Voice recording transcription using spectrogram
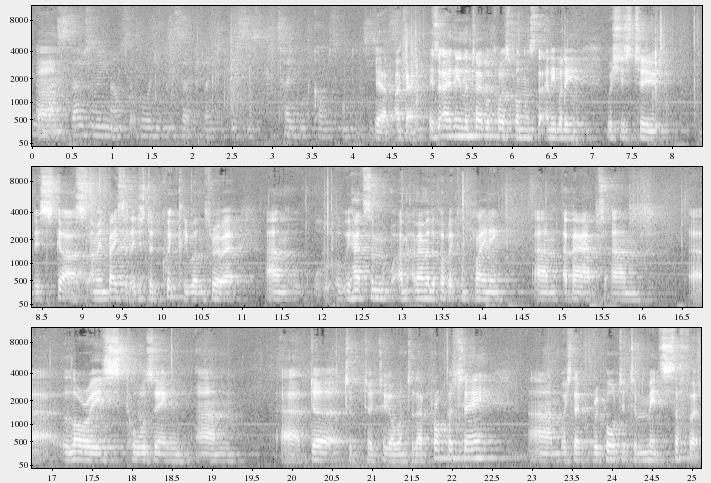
No, Um, that's, those are emails that have already been circulated. This is tabled correspondence. Yeah, okay. Is there anything in the table of correspondence that anybody wishes to discuss? I mean, basically, just to quickly run through it, um, we had some, I member of the public complaining um, about um, uh, lorries causing um, uh, dirt to, to, to go onto their property, um, which they've reported to Mid Suffolk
